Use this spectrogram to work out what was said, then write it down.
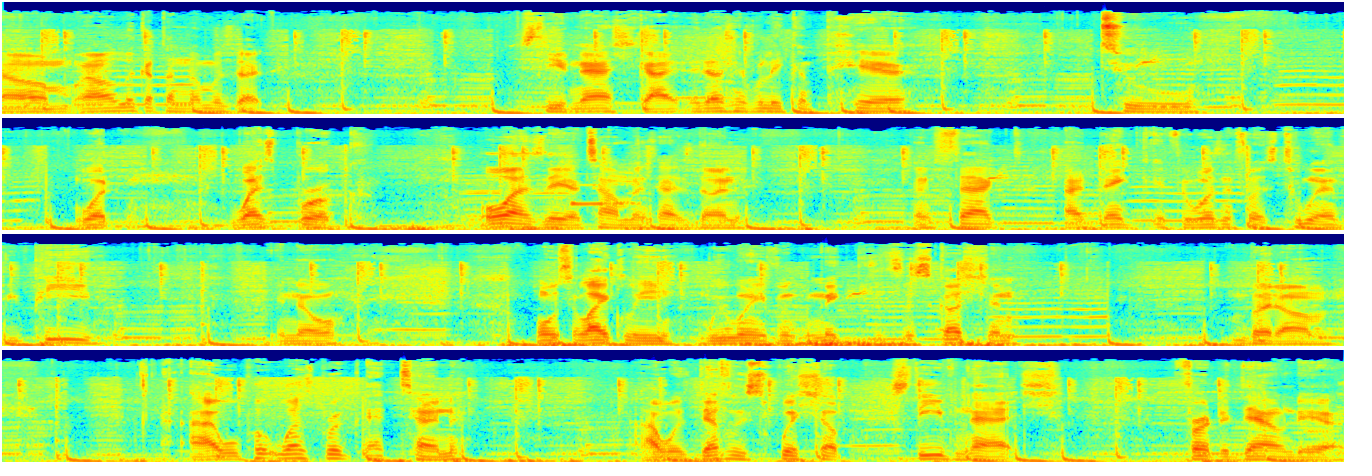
Um, I'll look at the numbers that Steve Nash got. It doesn't really compare to what Westbrook or Isiah Thomas has done. In fact, I think if it wasn't for his two MVP, you know, most likely we wouldn't even make this discussion. But um, I will put Westbrook at 10. I would definitely switch up Steve Nash further down there.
